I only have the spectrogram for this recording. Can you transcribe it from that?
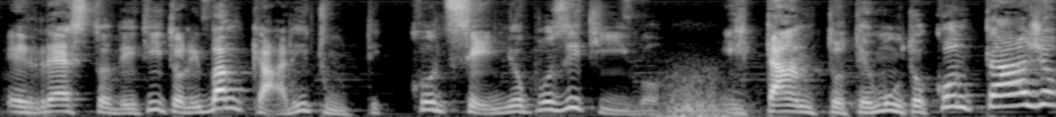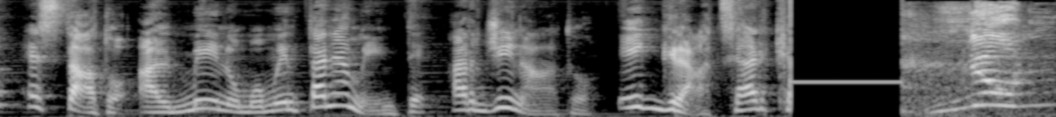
e il resto dei titoli bancari tutti con segno positivo. Il tanto temuto contagio è stato almeno momentaneamente arginato. E grazie al c***o. Non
